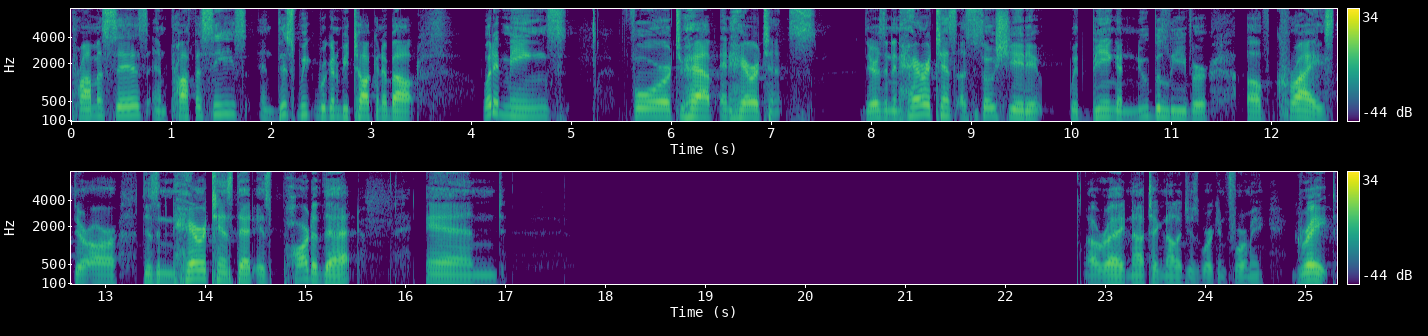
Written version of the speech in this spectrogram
promises and prophecies. And this week we're going to be talking about what it means for to have inheritance. There's an inheritance associated with being a new believer of Christ. There are there's an inheritance that is part of that. And All right, now technology is working for me. Great.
